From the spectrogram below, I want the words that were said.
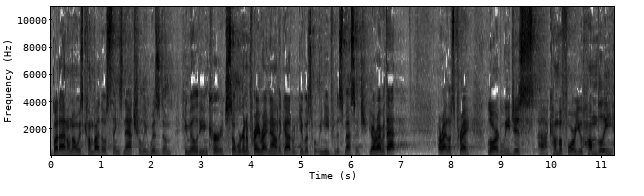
but I don't always come by those things naturally wisdom, humility, and courage. So we're going to pray right now that God would give us what we need for this message. You all right with that? All right, let's pray. Lord, we just uh, come before you humbly.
